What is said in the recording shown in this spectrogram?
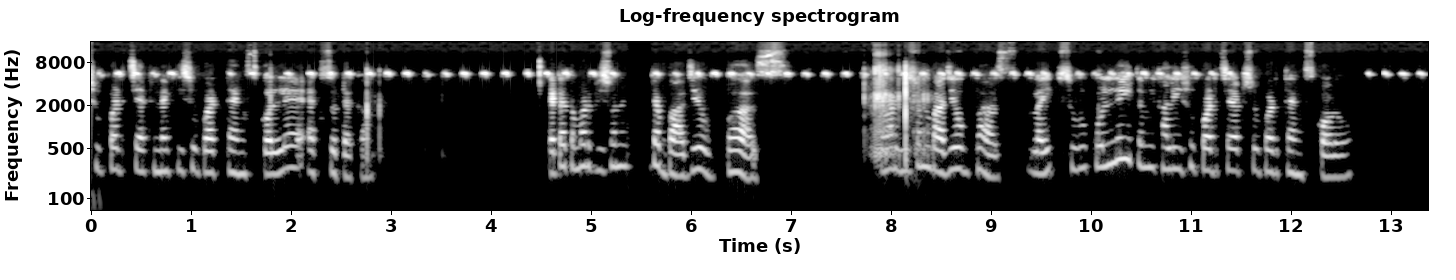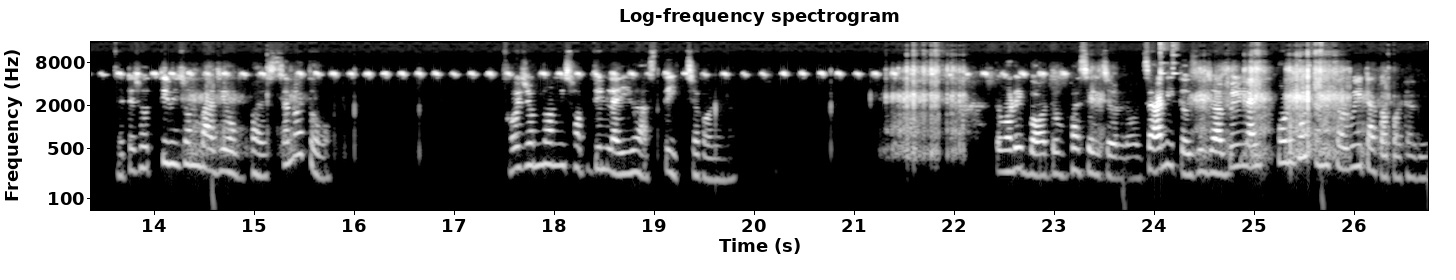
সুপার চ্যাট নাকি সুপার থ্যাঙ্কস করলে একশো টাকা? এটা তোমার ভীষণ একটা বাজে অভ্যাস। তোমার ভীষণ বাজে অভ্যাস। লাইভ শুরু করলেই তুমি খালি সুপার চ্যাট সুপার থ্যাঙ্কস করো। এটা সত্যি ভীষণ বাজে অভ্যাস, জানো তো? ওই জন্য আমি সব দিন লাইভে আসতে ইচ্ছা করে না। তোমার এই বদ অভ্যাসের জন্য। জানি তো যে যবেই লাইভ করব, তুমি তবেই টাকা পাঠাবে।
